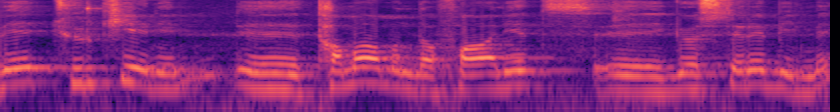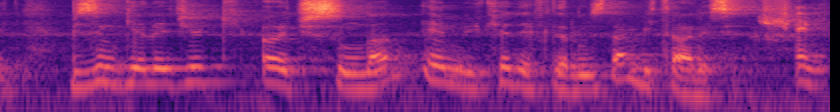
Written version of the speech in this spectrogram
ve Türkiye'nin e, tamamında faaliyet e, gösterebilmek bizim gelecek açısından en büyük hedeflerimizden bir tanesidir. Evet,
